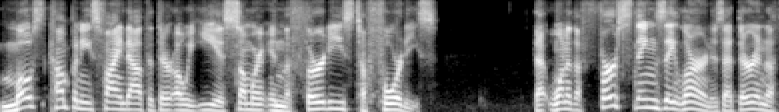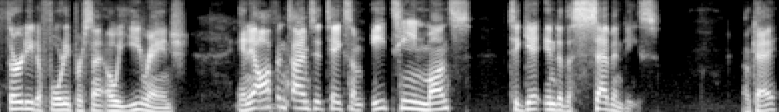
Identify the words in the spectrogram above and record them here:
most companies find out that their OEE is somewhere in the 30s to 40s. That one of the first things they learn is that they're in the 30 to 40% OEE range. And it, oftentimes it takes them 18 months to get into the 70s. Okay.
